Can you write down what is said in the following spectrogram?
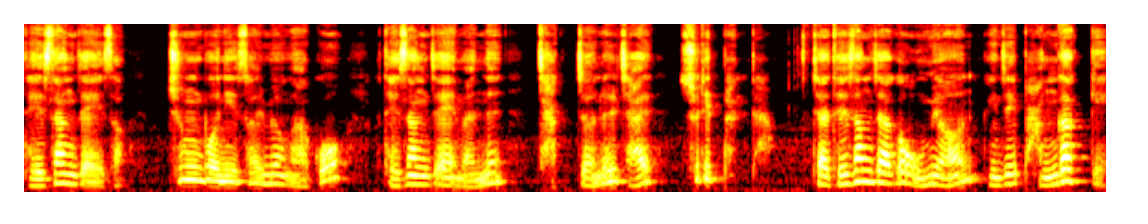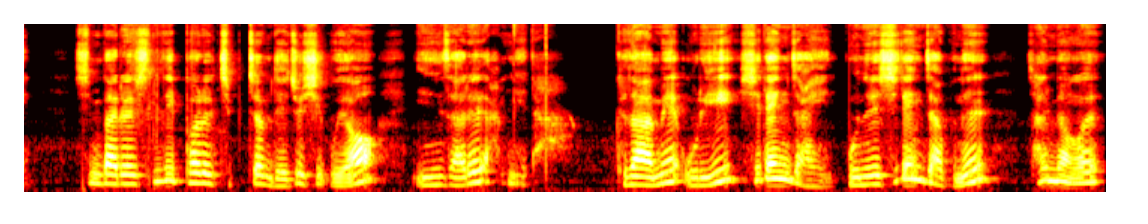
대상자에서 충분히 설명하고 대상자에 맞는 작전을 잘 수립한다. 자, 대상자가 오면 굉장히 반갑게 신발을 슬리퍼를 직접 내주시고요. 인사를 합니다. 그 다음에 우리 실행자인 오늘의 실행자분을 설명을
